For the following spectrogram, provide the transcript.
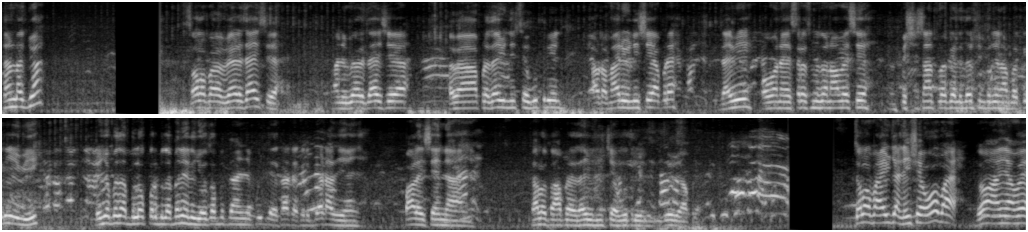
ધ્યાન. ચાલો ભાઈ વેળ જાય છે. અને વેળ જાય છે. હવે આપણે જાવી નીચે ઉતરીને આપણે માર્યું નીચે આપણે. જાવી, પવન સરસ મજાનો આવે છે. પછી સાત વાગે એટલે દર્શન કરીને આપણે કરીએ એવી. બીજો બધા બ્લોક પર બધા બની રહ્યો તો બધા અહીંયા પૂજા કાંઠે કરી બેઠા છીએ અહીંયા. પાળે છે ને ચાલો તો આપણે આવી નીચે ઉતરી જોઈએ આપણે. ચલો ભાઈ, આવી નીચે હો ભાઈ. જો અહીંયા હવે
